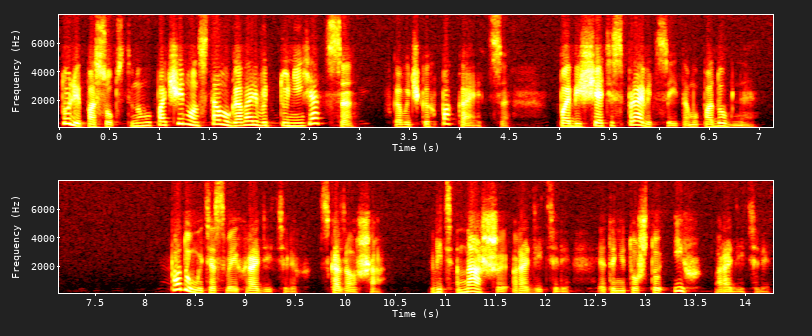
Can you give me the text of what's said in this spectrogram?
то ли по собственному почину он стал уговаривать тунеядца, в кавычках покаяться, пообещать исправиться и тому подобное. «Подумайте о своих родителях», — сказал Ша. «Ведь наши родители — это не то, что их родители».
